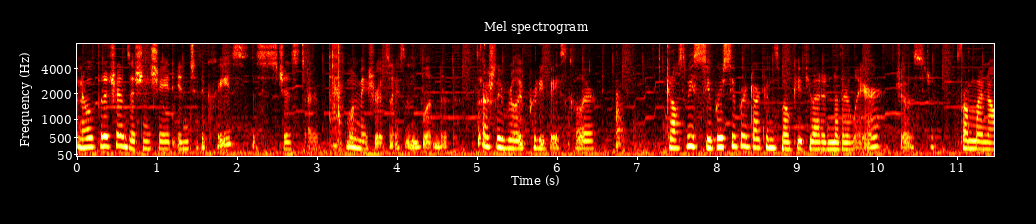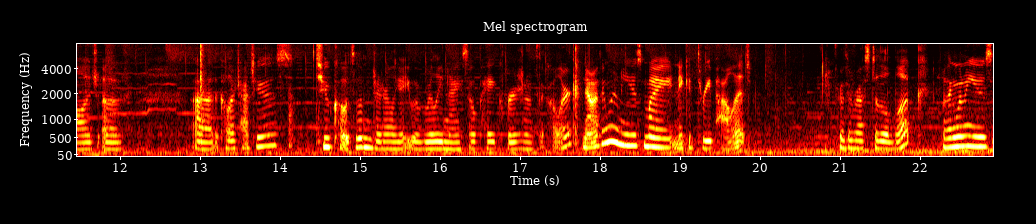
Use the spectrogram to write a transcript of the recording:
And I will put a transition shade into the crease. This is just, I want to make sure it's nice and blended. It's actually a really pretty base color. It can also be super, super dark and smoky if you added another layer, just from my knowledge of uh, the color tattoos two coats of them generally get you a really nice opaque version of the color. Now I think I'm going to use my Naked 3 palette for the rest of the look. I think I'm going to use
